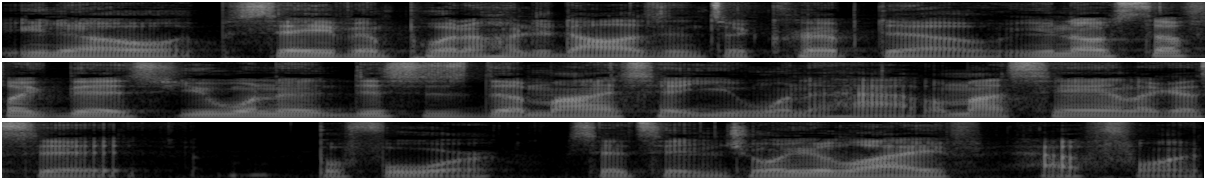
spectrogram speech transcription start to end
you know, save and put a hundred dollars into crypto, you know, stuff like this. You want to, this is the mindset you want to have. I'm not saying, like I said before, I said to enjoy your life, have fun.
